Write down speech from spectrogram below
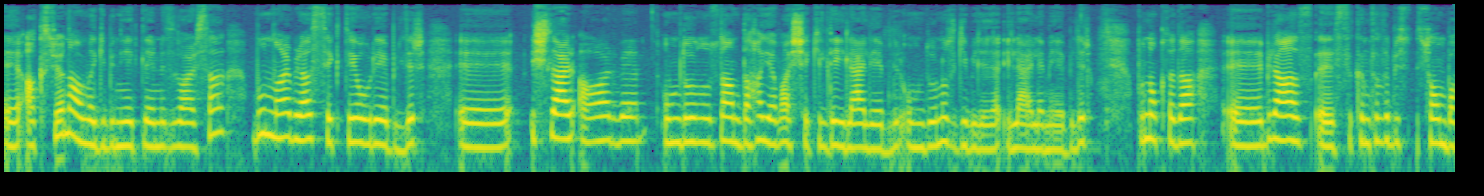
e, aksiyon alma gibi niyetleriniz varsa bunlar biraz sekteye uğrayabilir. E, işler ağır ve umduğunuzdan daha yavaş şekilde ilerleyebilir. Umduğunuz gibi ilerlemeyebilir. Bu noktada e, biraz e, sıkıntılı bir sonbahar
